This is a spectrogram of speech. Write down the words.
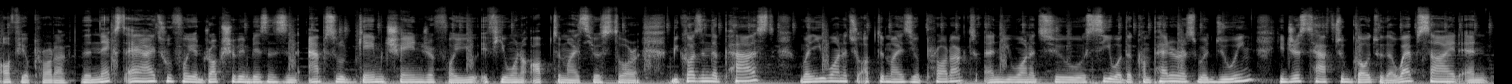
of your product. The next AI tool for your dropshipping business is an absolute game changer for you if you want to optimize your store. Because in the past, when you wanted to optimize your product and you wanted to see what the competitors were doing, you just have to go to their website and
